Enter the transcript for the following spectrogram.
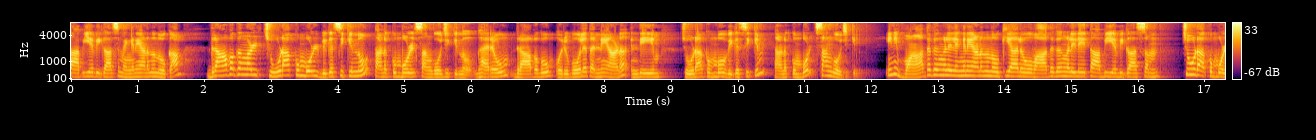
താപീയ വികാസം എങ്ങനെയാണെന്ന് നോക്കാം. ദ്രാവകങ്ങൾ ചൂടാക്കുമ്പോൾ വികസിക്കുന്നു തണുക്കുമ്പോൾ സങ്കോചിക്കുന്നു. ഖരവും ദ്രാവകവും ഒരുപോലെ തന്നെയാണ്. എന്ത് ചെയ്യും ചൂടാക്കുമ്പോൾ വികസിക്കും തണുക്കുമ്പോൾ സങ്കോചിക്കും. ഇനി വാതകങ്ങളിൽ എങ്ങനെയാണെന്ന് നോക്കിയാലോ? വാതകങ്ങളിലെ താപീയ വികാസം ചൂടാക്കുമ്പോൾ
